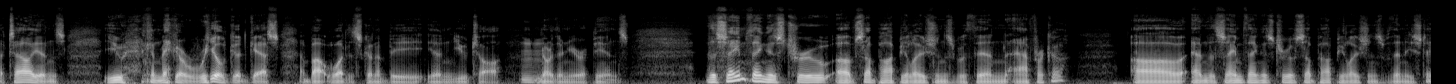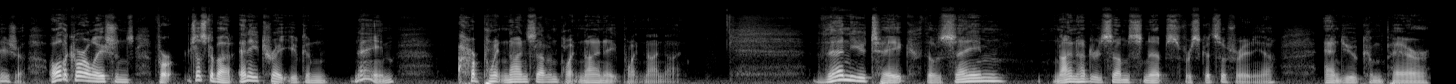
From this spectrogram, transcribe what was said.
Italians, you can make a real good guess about what it's going to be in Utah, Mm-hmm. Northern Europeans. The same thing is true of subpopulations within Africa. Uh, and the same thing is true of subpopulations within East Asia. All the correlations for just about any trait you can name are 0.97, 0.98, 0.99. Then you take those same 900 some SNPs for schizophrenia and you compare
